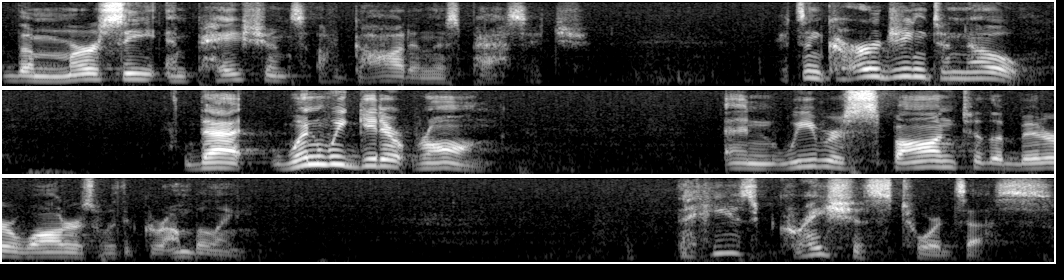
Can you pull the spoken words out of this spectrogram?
the mercy and patience of God in this passage. It's encouraging to know that when we get it wrong and we respond to the bitter waters with grumbling, that He is gracious towards us.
